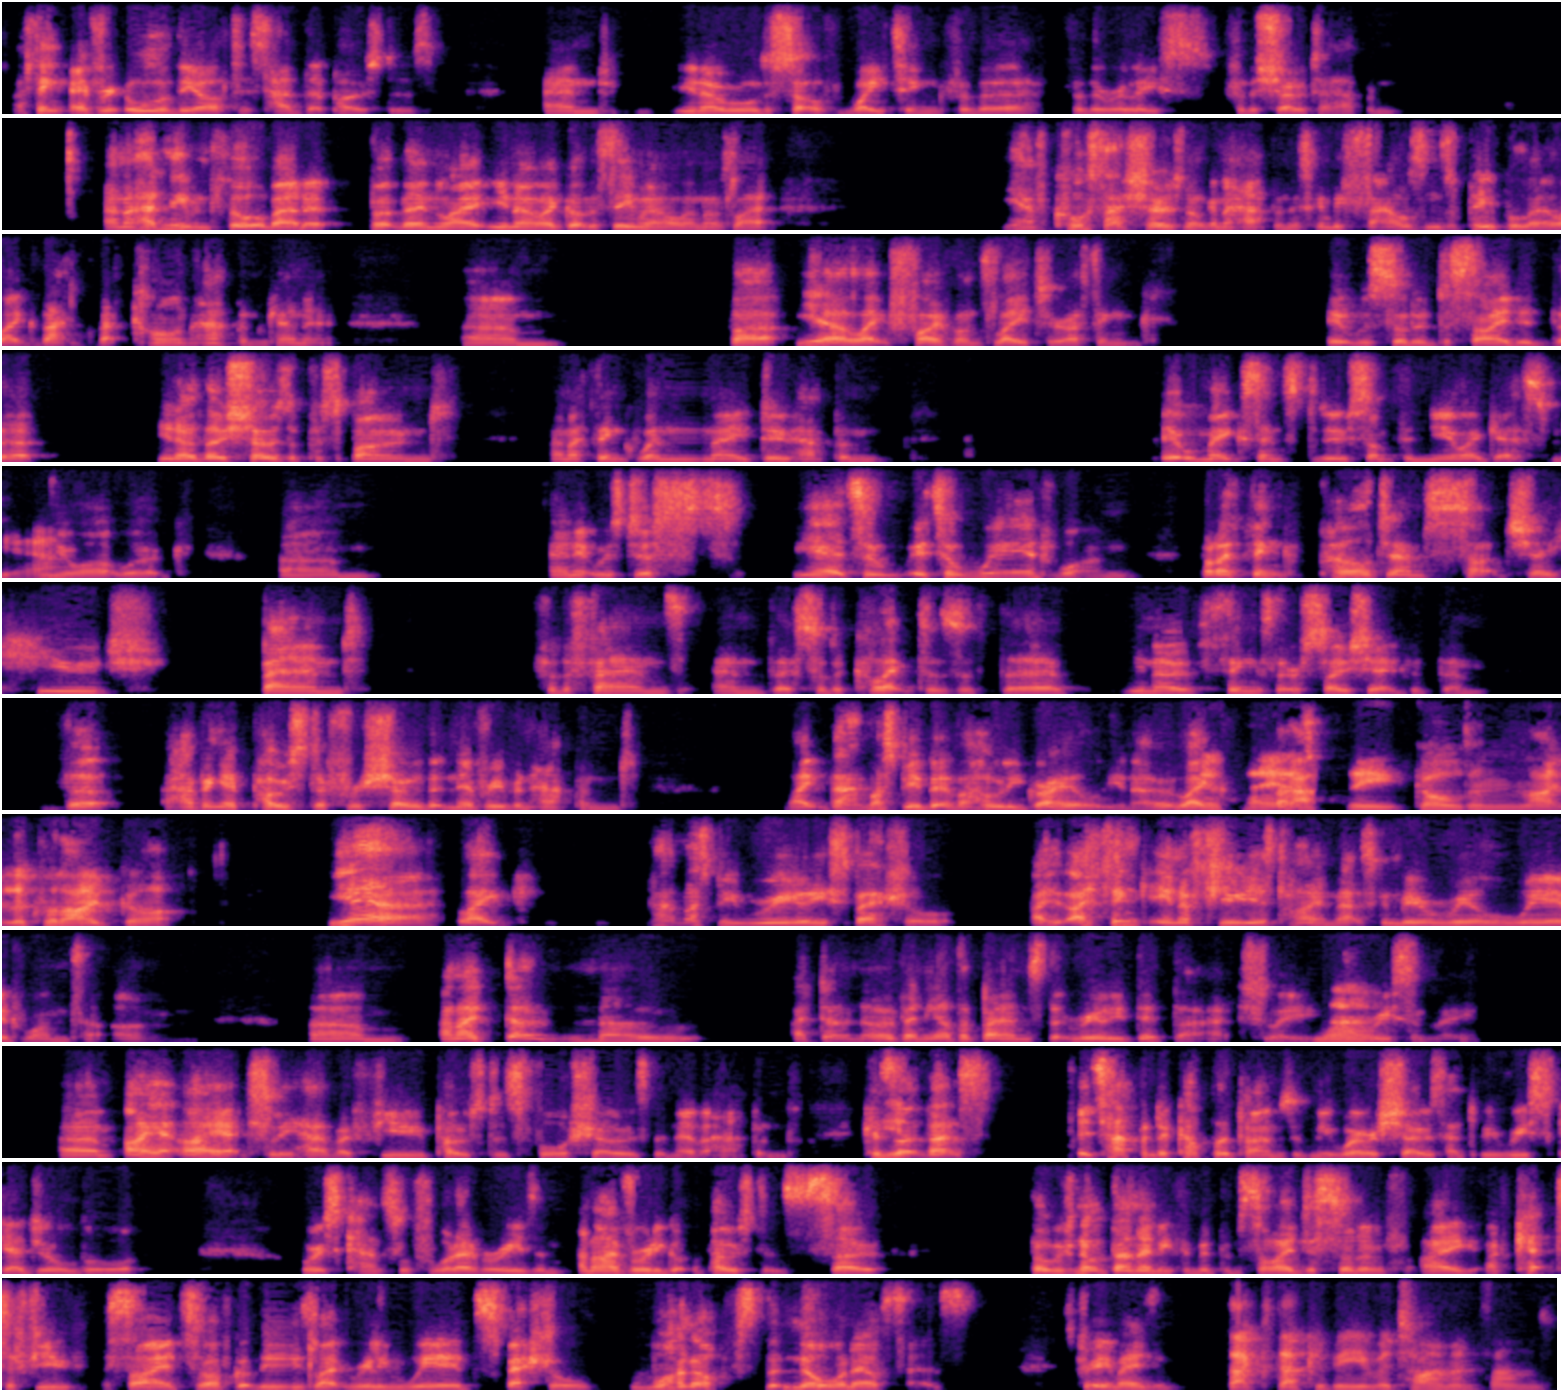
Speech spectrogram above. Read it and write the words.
I think every all of the artists had their posters, and you know we're all just sort of waiting for the for the release for the show to happen. And I hadn't even thought about it, but then like you know I got this email and I was like, yeah, of course that show's not going to happen. There's going to be thousands of people there. Like that that can't happen, can it? Um, but yeah, like five months later, I think it was sort of decided that you know those shows are postponed, and I think when they do happen, it will make sense to do something new, I guess, Yeah. new artwork. Um, and it was just, yeah, it's a it's a weird one, but I think Pearl Jam's such a huge band for the fans and the sort of collectors of the you know things that are associated with them that having a poster for a show that never even happened like that must be a bit of a holy grail you know like Okay, that's that's the golden, like, look what I've got. yeah like that must be really special I, I think in a few years time that's going to be a real weird one to own um, and i don't know i don't know of any other bands that really did that actually No. recently um, I, I actually have a few posters for shows that never happened because Yeah. that's it's happened a couple of times with me where a show's had to be rescheduled or or it's cancelled for whatever reason. And i've already got the posters so but we've not done anything with them. So i just sort of i i've kept a few aside. So i've got these like really weird special one-offs that no one else has. It's pretty amazing. That, that could be a retirement fund.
